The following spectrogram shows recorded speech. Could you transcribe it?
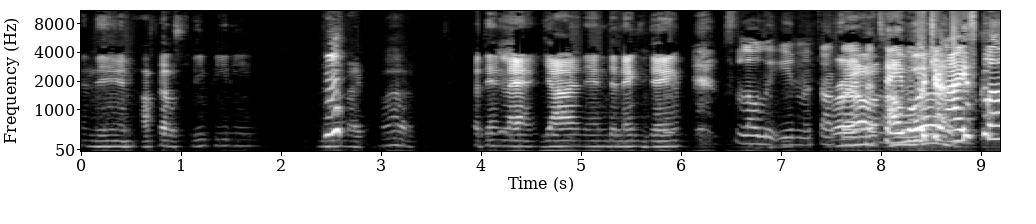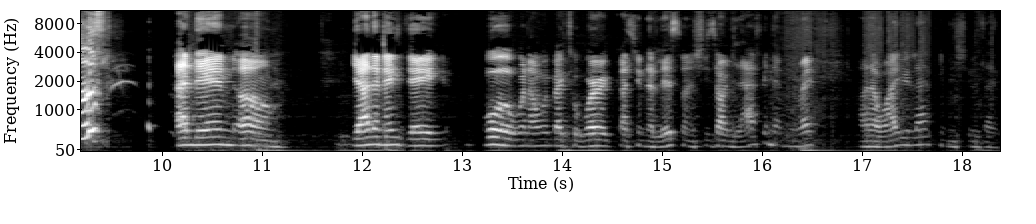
and then I fell asleep eating. And I was like, fuck. But then, like, yeah, and then the next day, Slowly eating the taco Bro, at the table with your eyes closed. And then, um, yeah, the next day, well, when I went back to work, I seen Alyssa and she started laughing at me, right? I was like, why are you laughing? And she was like,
